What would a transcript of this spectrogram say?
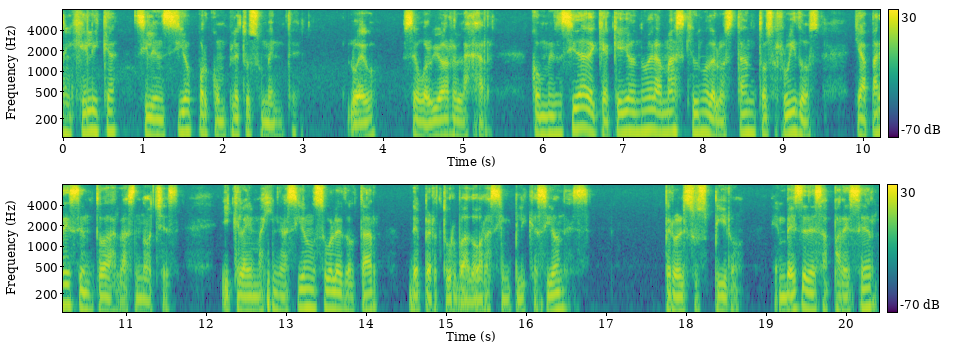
Angélica silenció por completo su mente. Luego se volvió a relajar, convencida de que aquello no era más que uno de los tantos ruidos que aparecen todas las noches y que la imaginación suele dotar de perturbadoras implicaciones. Pero el suspiro, en vez de desaparecer,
